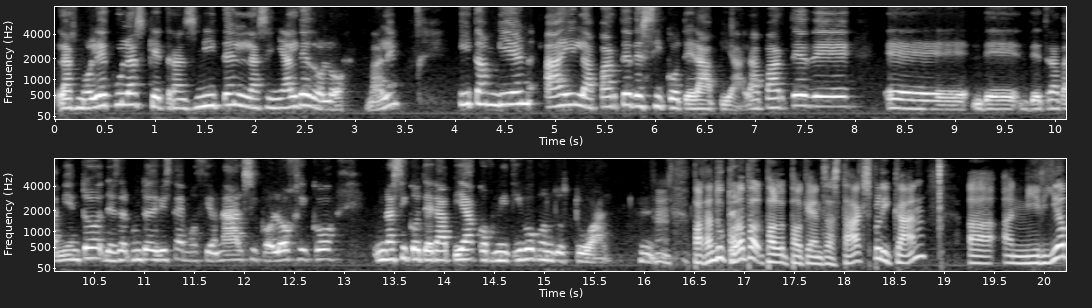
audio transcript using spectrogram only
las moléculas que transmiten la señal de dolor, ¿vale? Y también hay la parte de psicoterapia, la parte de eh, de, tratamiento desde el punto de vista emocional, psicològico, una psicoteràpia cognitivo-conductual. Mm. Per tant, doctora, pel, pel, pel que ens està explicant, eh, aniria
